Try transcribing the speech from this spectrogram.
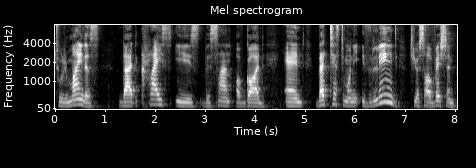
to remind us that Christ is the Son of God and that testimony is linked to your salvation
